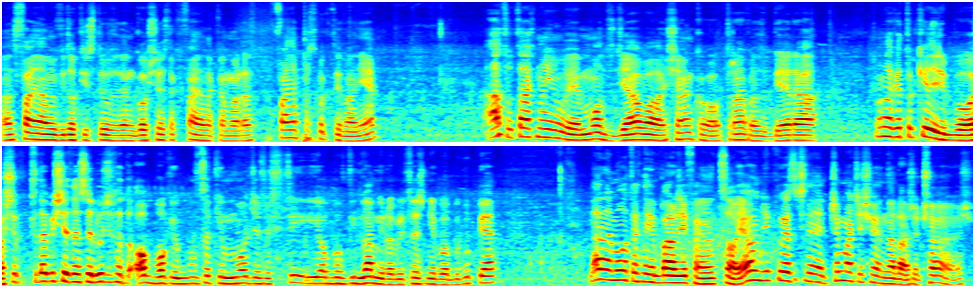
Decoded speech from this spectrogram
a fajne mamy widoki z tyłu, że ten gość jest tak fajna ta kamera, fajna perspektywa, nie? A tu tak, no i mówię, mod działa, sianko trawę zbiera. No tak jak to kiedyś było. Jeszcze przydaby się tacy ludzie wtedy obok, jak był w takim modzie, że i obok widłami robili, też nie byłoby głupie. No ale mod tak najbardziej fajny. Co? Ja wam dziękuję za oglądanie. Trzymajcie się na razie. Cześć.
